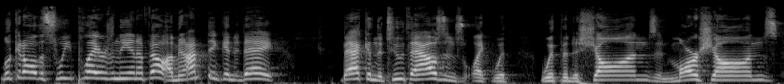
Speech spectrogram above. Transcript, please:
Look at all the sweet players in the NFL. I mean, I'm thinking today, back in the 2000s, like with with the Deshaun's and Marshawns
